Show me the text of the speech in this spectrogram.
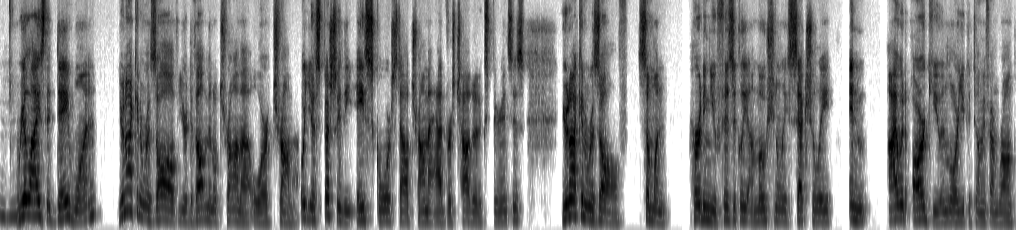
Mhm. realize that day one you're not going to resolve your developmental trauma or trauma or you especially the ACE score style trauma adverse childhood experiences. You're not going to resolve someone hurting you physically emotionally sexually. And i would argue and laura you can tell me if i'm wrong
